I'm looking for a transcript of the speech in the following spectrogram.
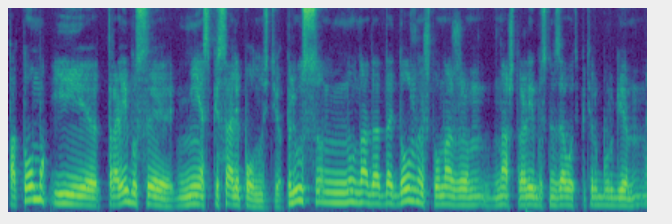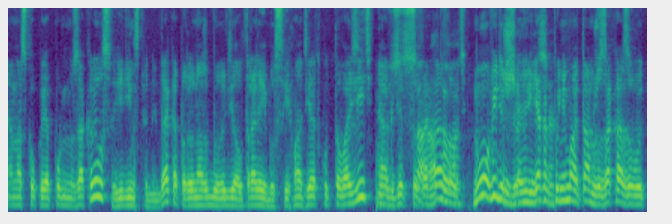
потом и троллейбусы не списали полностью. Плюс, ну, надо отдать должное, что у нас же наш троллейбусный завод в Петербурге, насколько я помню, закрылся, единственный, да, который у нас был и делал троллейбусы. Их надо теперь откуда-то возить, ну, где-то заказывать. Ну, видишь, Женился. я как понимаю, там же заказывают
